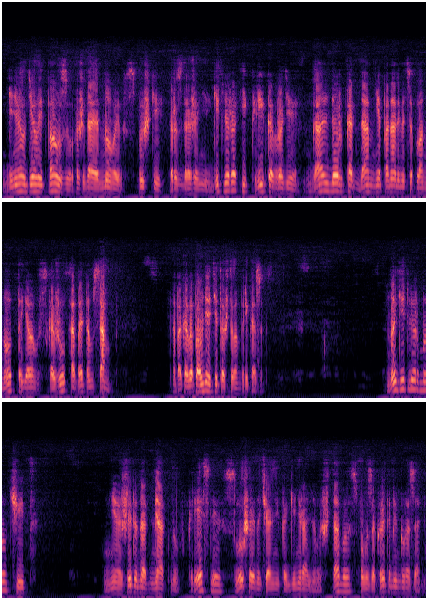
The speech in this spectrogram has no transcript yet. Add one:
Генерал делает паузу, ожидая новой вспышки раздражения Гитлера и крика вроде «Гальдер, когда мне понадобится планотта, я вам скажу об этом сам. А пока выполняйте то, что вам приказано». Но Гитлер молчит неожиданно обмякнув в кресле, слушая начальника генерального штаба с полузакрытыми глазами.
